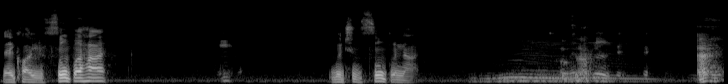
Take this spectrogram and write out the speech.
They call you super hot, but you super not. Okay. All right.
